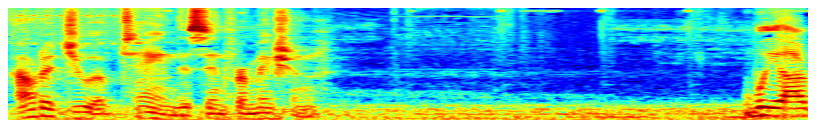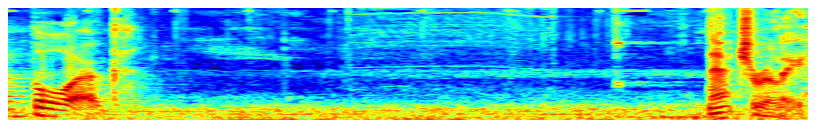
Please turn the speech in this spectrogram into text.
How did you obtain this information? We are Borg. Naturally.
